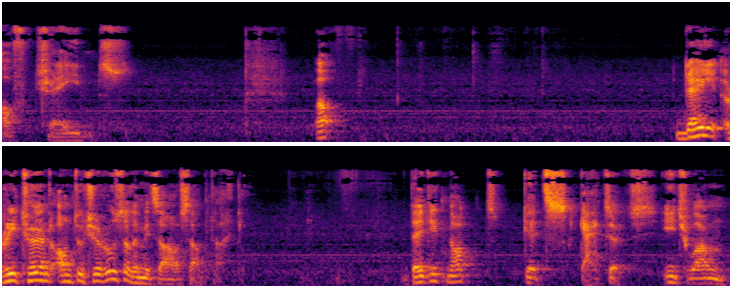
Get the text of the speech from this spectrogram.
of James. Well, they returned unto Jerusalem is our subtitle. They did not get scattered, each one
